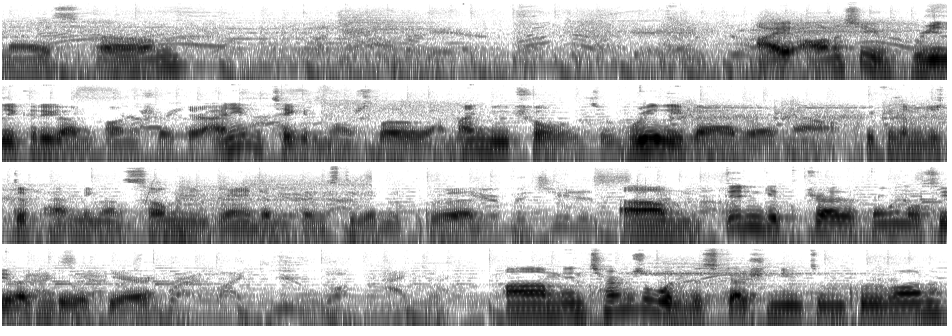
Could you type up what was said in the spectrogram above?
Nice. Um, I honestly really could have gotten punished right there. I need to take it more slowly. My neutral is really bad right now because I'm just depending on so many random things to get me through it. Um, didn't get to try the thing. We'll see if I can do it here. Um, in terms of what this guy should need to improve on,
